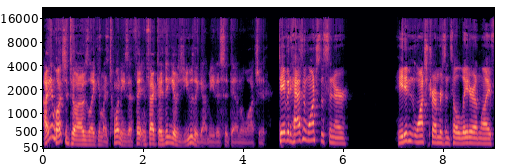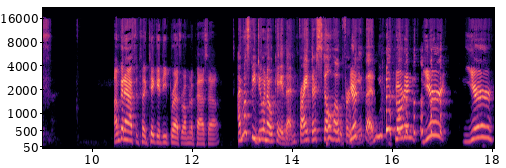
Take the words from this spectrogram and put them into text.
I didn't watch it until I was like in my twenties. I think, in fact, I think it was you that got me to sit down and watch it. David hasn't watched The Sinner. He didn't watch Tremors until later in life. I'm gonna have to like, take a deep breath, or I'm gonna pass out. I must be doing okay then, right? There's still hope for You're- me then. Jordan, you're you're.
